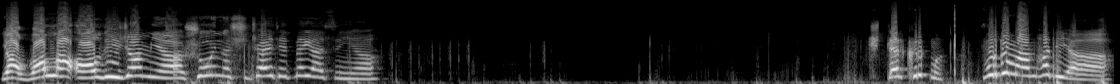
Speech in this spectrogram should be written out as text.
Ya vallahi ağlayacağım ya. Şu oyuna şikayet etme gelsin ya. Çitler kırık mı? Vurdum lan hadi ya.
